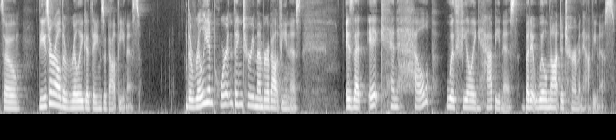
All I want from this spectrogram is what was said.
So, these are all the really good things about Venus. The really important thing to remember about Venus is that it can help with feeling happiness, but it will not determine happiness.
